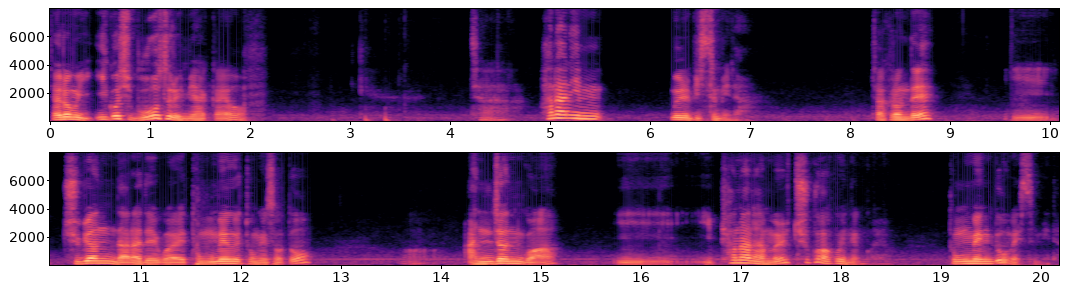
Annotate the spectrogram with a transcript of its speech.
자, 여러분 이것이 무엇을 의미할까요? 자, 하나님을 믿습니다. 자, 그런데 이 주변 나라들과의 동맹을 통해서도 어, 안전과 이, 이 편안함을 추구하고 있는 거예요. 동맹도 맺습니다.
